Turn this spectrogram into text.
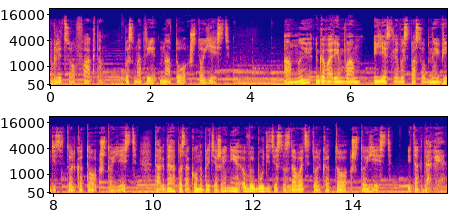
в лицо фактам», «посмотри на то, что есть». А мы говорим вам если вы способны видеть только то, что есть, тогда по закону притяжения вы будете создавать только то, что есть, и так далее.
